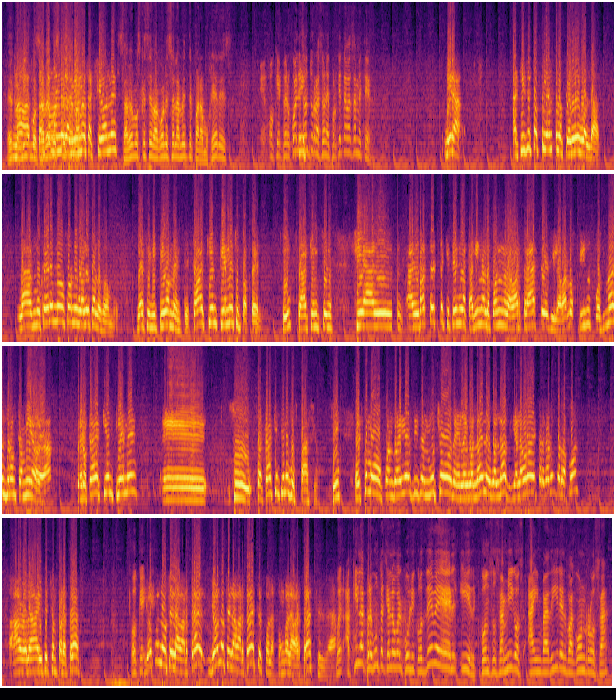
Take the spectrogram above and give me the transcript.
lo no, mismo, se están sabemos tomando que, las va- mismas acciones. sabemos que ese vagón es solamente para mujeres. Eh, ok, pero ¿cuáles Sí. son tus razones? ¿Por qué te vas a meter? Mira, aquí se está peleando lo que es la igualdad. Las mujeres no son iguales a los hombres, definitivamente. Cada quien tiene su papel, ¿sí? Cada quien tiene... Si al, al vato este que tiene la cabina le ponen a lavar trastes y lavar los pisos, pues no es bronca mía, ¿verdad? Pero cada quien tiene eh, su... O sea, cada quien tiene su espacio, ¿sí? Es como cuando ellas dicen mucho de la igualdad y la igualdad, y a la hora de cargar un garrafón, ah, ¿verdad? Ahí se echan para atrás. Ok, Yo pues no sé lavar trastes, yo no sé lavar trastes, pues las pongo a lavar trastes, ¿verdad? bueno, aquí la pregunta que le hago al público, ¿debe él ir con sus amigos a invadir el vagón rosa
